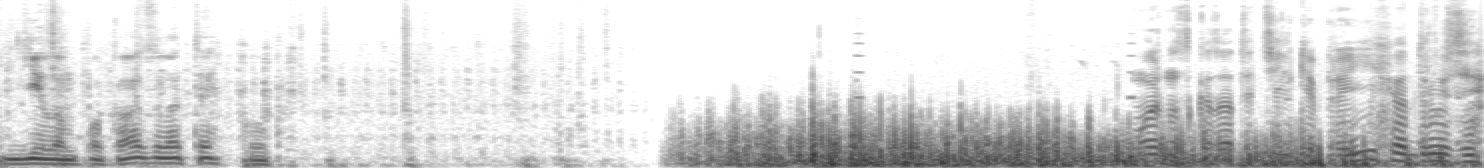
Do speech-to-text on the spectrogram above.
ділом показувати коп. Можна сказати, тільки приїхав, друзі.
